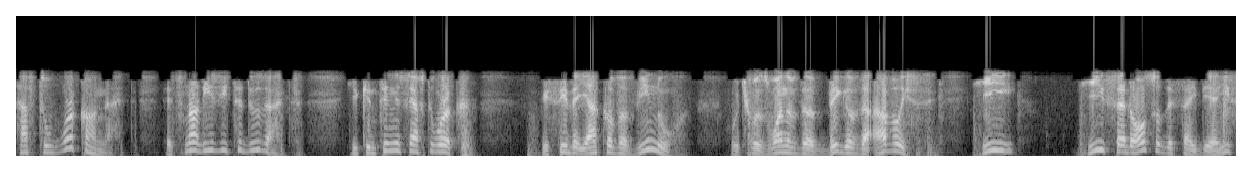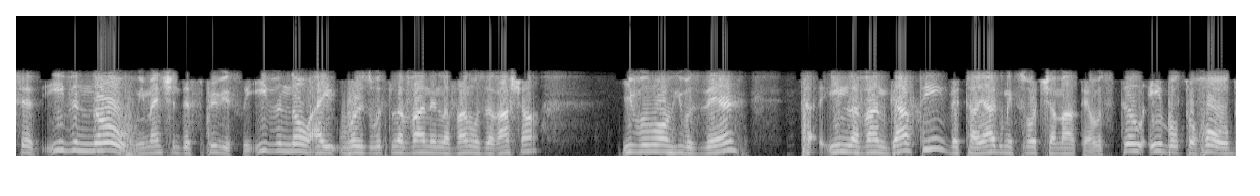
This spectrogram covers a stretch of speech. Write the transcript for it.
have to work on that. It's not easy to do that. You continuously have to work. We see that Yaakov Avinu, which was one of the big of the Avos, he he said also this idea. He says, even though we mentioned this previously, even though I was with Lavan and Lavan was a Rasha, even while he was there, in Lavan Garti, v'taryag mitzvot shamarti. I was still able to hold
